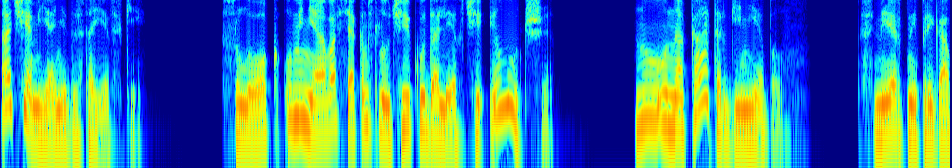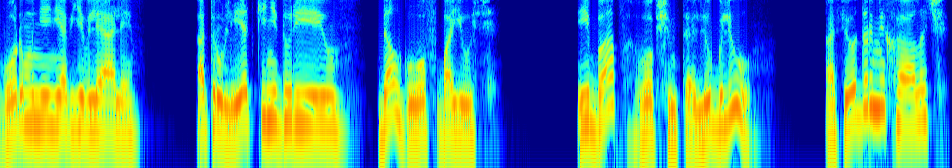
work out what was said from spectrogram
А чем я не Достоевский? Слог у меня, во всяком случае, куда легче и лучше. Ну, на каторге не был. Смертный приговор мне не объявляли. От рулетки не дурею, долгов боюсь. И баб, в общем-то, люблю. А Федор Михайлович,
